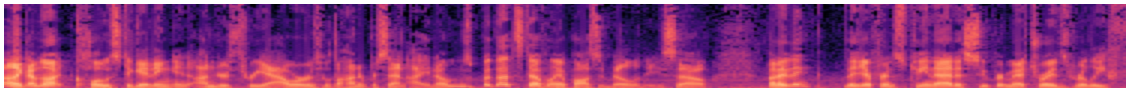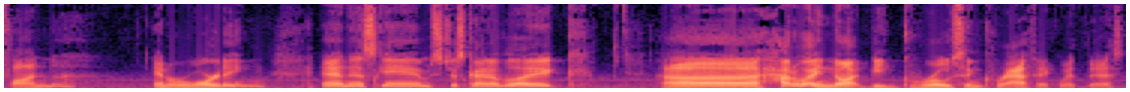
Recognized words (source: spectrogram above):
Like I'm not close to getting in under three hours with 100% items, but that's definitely a possibility. So, but I think the difference between that is Super Metroid's really fun and rewarding, and this game's just kind of like, uh, how do I not be gross and graphic with this?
